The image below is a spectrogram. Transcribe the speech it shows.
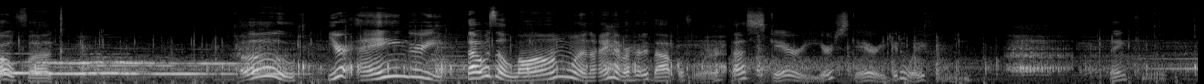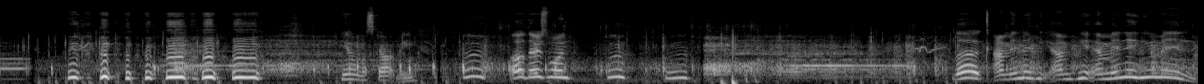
Oh, fuck. Oh, you're angry. That was a long one. I never heard that before. That's scary. You're scary. Get away from me. Thank you. he almost got me. Oh, there's one. Look, I'm in a I'm I'm in a human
